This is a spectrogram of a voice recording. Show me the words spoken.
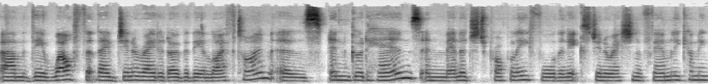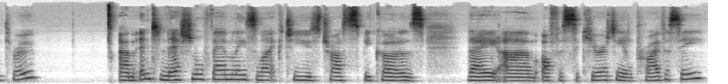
um, their wealth that they've generated over their lifetime is in good hands and managed properly for the next generation of family coming through. Um, international families like to use trusts because they um, offer security and privacy,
